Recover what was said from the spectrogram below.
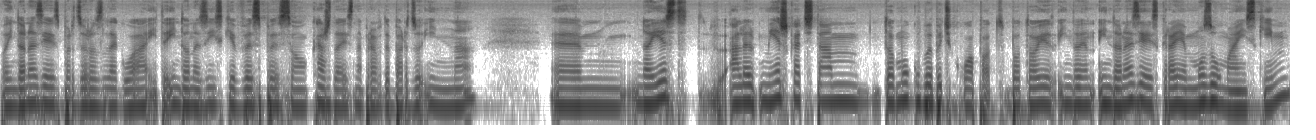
bo Indonezja jest bardzo rozległa i te indonezyjskie wyspy są, każda jest naprawdę bardzo inna. No jest, ale mieszkać tam to mógłby być kłopot, bo to jest, Indonezja jest krajem muzułmańskim.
